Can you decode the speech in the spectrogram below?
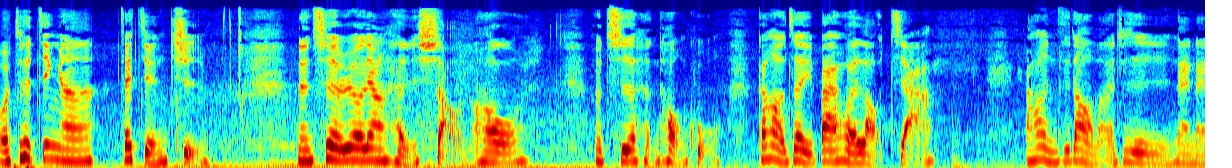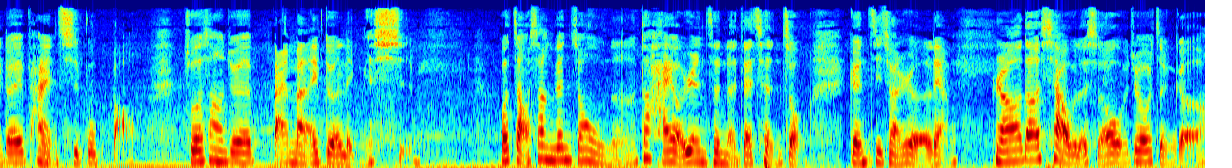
我最近啊在减脂，能吃的热量很少，然后又吃的很痛苦。刚好这礼拜回老家，然后你知道吗？就是奶奶都会怕你吃不饱，桌上就会摆满一堆零食。我早上跟中午呢，都还有认真的在称重跟计算热量，然后到下午的时候，我就整个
